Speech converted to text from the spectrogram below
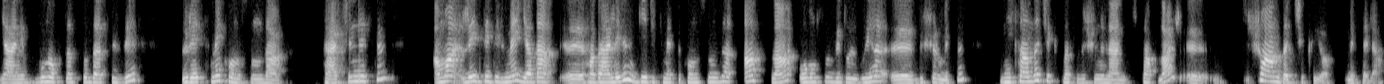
yani bu noktası da sizi üretme konusunda perçinlesin. Ama reddedilme ya da e, haberlerin gecikmesi konusunda asla olumsuz bir duyguya e, düşürmesin. Nisan'da çıkması düşünülen kitaplar e, şu anda çıkıyor mesela.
